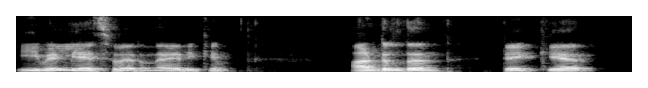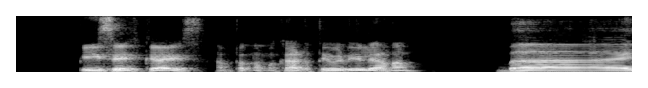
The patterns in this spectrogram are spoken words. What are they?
ഈ വെള്ളിയാഴ്ച വരുന്നതായിരിക്കും. Until then take care be safe guys അപ്പം നമുക്ക് അടുത്ത വീഡിയോയിൽ കാണാം. ബൈ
